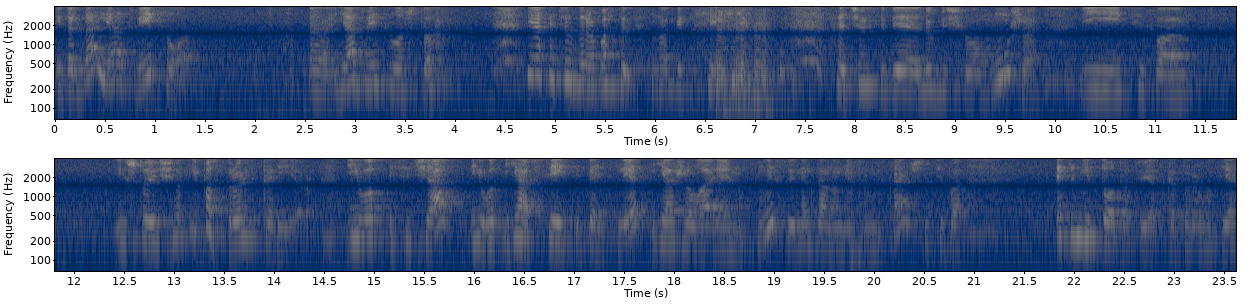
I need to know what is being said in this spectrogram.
И тогда я ответила, э, я ответила, что я хочу зарабатывать много денег, хочу себе любящего мужа и типа и что еще? И построить карьеру. И вот сейчас, и вот я все эти пять лет, я жила реально с мыслью, иногда она мне промелькает, что типа это не тот ответ, который вот я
